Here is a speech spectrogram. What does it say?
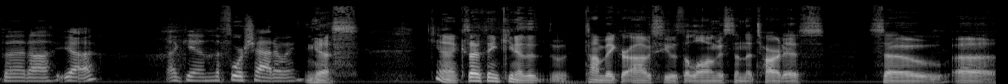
But uh, yeah, again, the foreshadowing. Yes. Yeah, because I think you know the, the, Tom Baker obviously was the longest in the TARDIS, so uh,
